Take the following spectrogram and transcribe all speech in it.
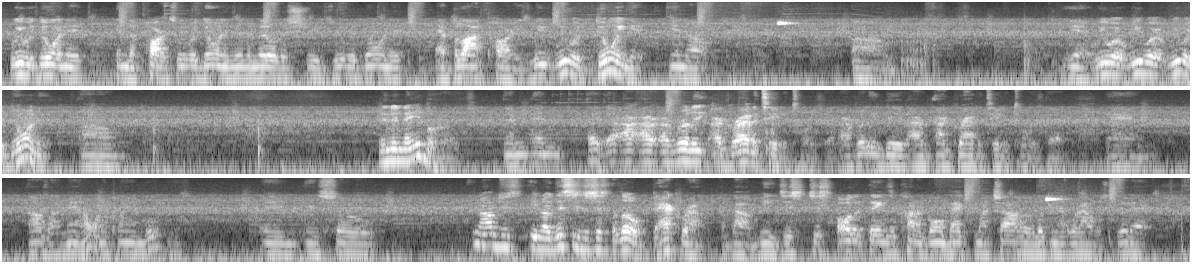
we were doing it in the parks. We were doing it in the middle of the streets. We were doing it at block parties. We we were doing it, you know. Um, yeah, we were we were we were doing it um, in the neighborhoods, and and I, I, I really I gravitated towards that. I really did. I, I gravitated towards that, and I was like, man, I want to play in movies, and and so you know, I'm just, you know, this is just a little background about me. Just, just all the things are kind of going back to my childhood, looking at what I was good at.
